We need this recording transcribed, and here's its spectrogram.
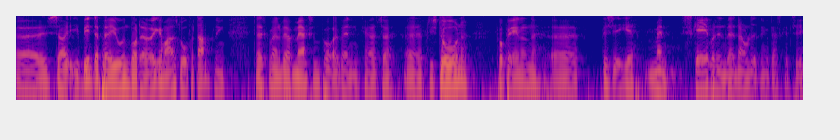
Øh, så i vinterperioden, hvor der jo ikke er meget stor fordampning, der skal man være opmærksom på, at vandet kan altså øh, blive stående på banerne, øh, hvis ikke man skaber den vandafledning, der skal til.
